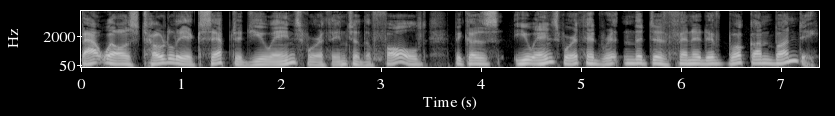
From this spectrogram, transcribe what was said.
Boutwell has totally accepted Hugh Aynesworth into the fold because Hugh Aynesworth had written the definitive book on Bundy,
